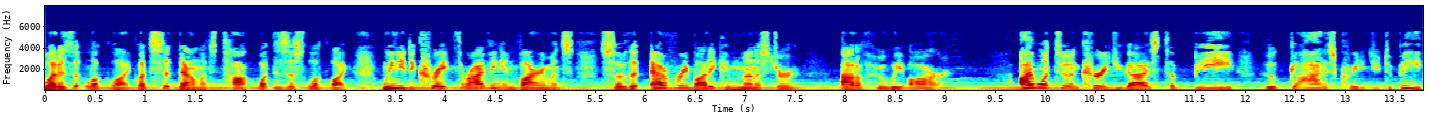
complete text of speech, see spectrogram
What does it look like? Let's sit down. Let's talk. What does this look like? We need to create thriving environments so that everybody can minister out of who we are. I want to encourage you guys to be who God has created you to be.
